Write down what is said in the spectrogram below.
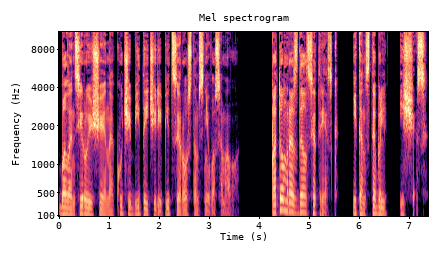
балансирующее на куче битой черепицы ростом с него самого. Потом раздался треск, и констебль исчез.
